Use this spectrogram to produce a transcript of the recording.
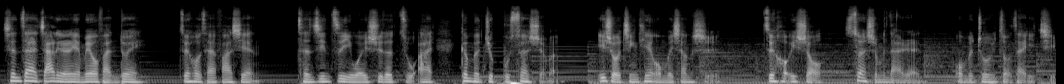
现在家里人也没有反对。最后才发现。”曾经自以为是的阻碍根本就不算什么。一首晴天我们相识，最后一首算什么男人？我们终于走在一起。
